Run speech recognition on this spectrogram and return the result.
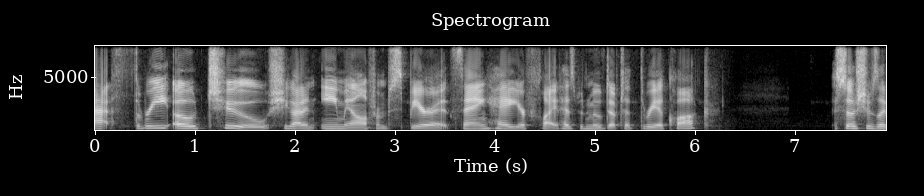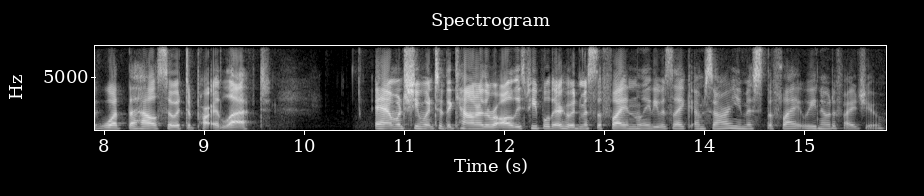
at three o two, she got an email from Spirit saying, "Hey, your flight has been moved up to three o'clock." So she was like, "What the hell?" So it departed left. And when she went to the counter, there were all these people there who had missed the flight, and the lady was like, "I'm sorry, you missed the flight. We notified you."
